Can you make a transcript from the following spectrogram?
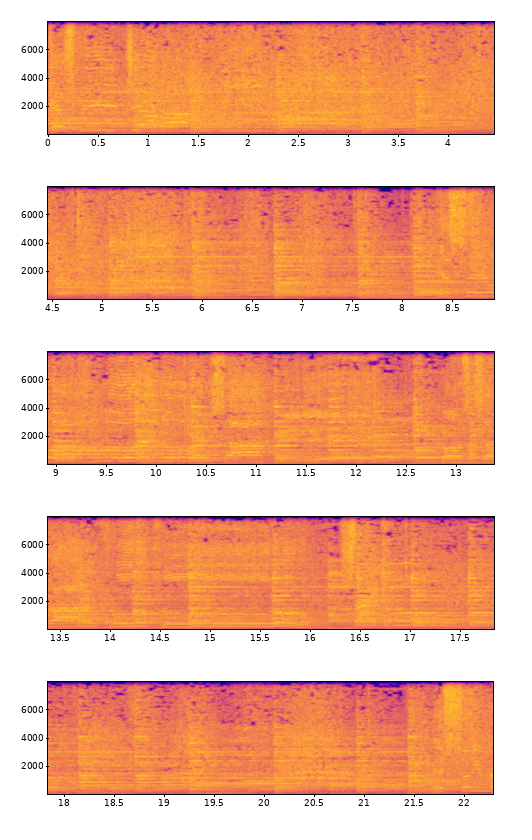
che spinge avanti. Di essere uomo e non sapere cosa sarà il futuro. Sei tu. E sono in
